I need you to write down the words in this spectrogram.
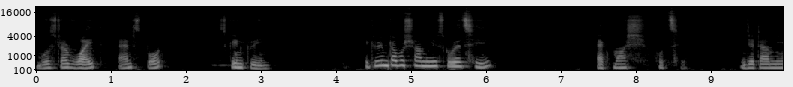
booster white and spot skin cream. এই ক্রিমটা অবশ্য আমি ইউজ করেছি এক মাস হচ্ছে, যেটা আমি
